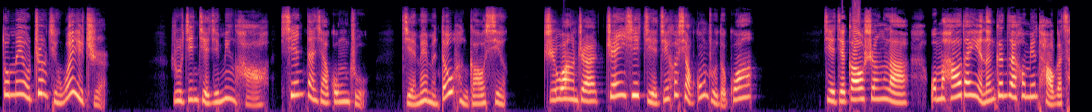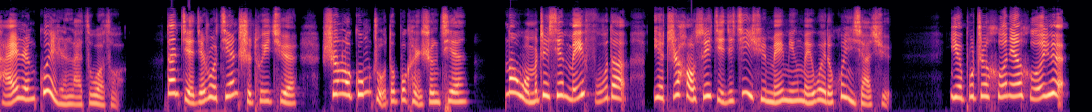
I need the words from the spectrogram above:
都没有正经位置，如今姐姐命好，先诞下公主，姐妹们都很高兴，指望着沾一些姐姐和小公主的光。姐姐高升了，我们好歹也能跟在后面讨个才人贵人来坐坐。但姐姐若坚持推却，生了公主都不肯升迁，那我们这些没福的也只好随姐姐继续没名没位的混下去，也不知何年何月。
